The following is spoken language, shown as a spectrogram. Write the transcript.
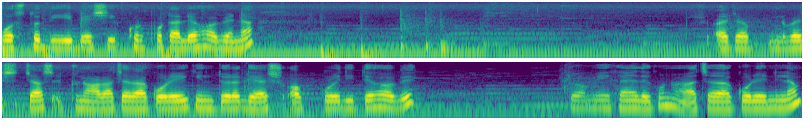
পোস্ত দিয়ে বেশিক্ষণ ফোটালে হবে না। এটা বেশ জাস্ট একটু নাড়াচাড়া করেই কিন্তু এটা গ্যাস অফ করে দিতে হবে। তো আমি এখানে দেখুন নাড়াচাড়া করে নিলাম।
